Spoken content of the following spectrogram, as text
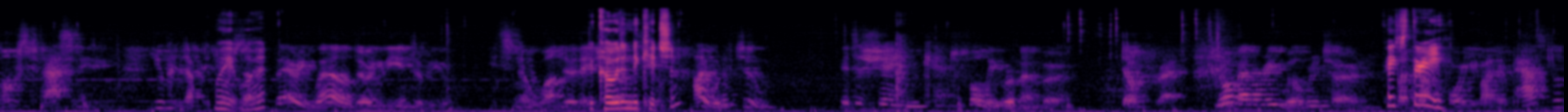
most fascinating. You conducted Wait, yourself what? very well during the interview. It's no wonder they The code in the kitchen? I would have too. It's a shame you can't fully remember. Don't fret. Your memory will return. Page three. You've either passed your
